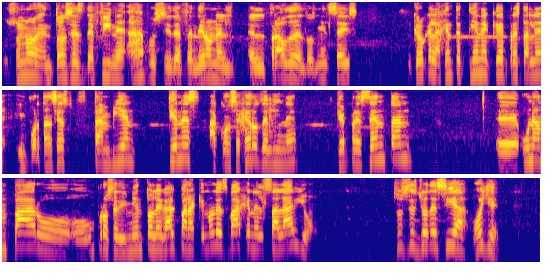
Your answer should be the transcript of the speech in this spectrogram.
Pues uno entonces define, ah, pues si defendieron el, el fraude del 2006, creo que la gente tiene que prestarle importancia a esto. También tienes a consejeros del INE que presentan eh, un amparo o un procedimiento legal para que no les bajen el salario. Entonces yo decía, oye,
